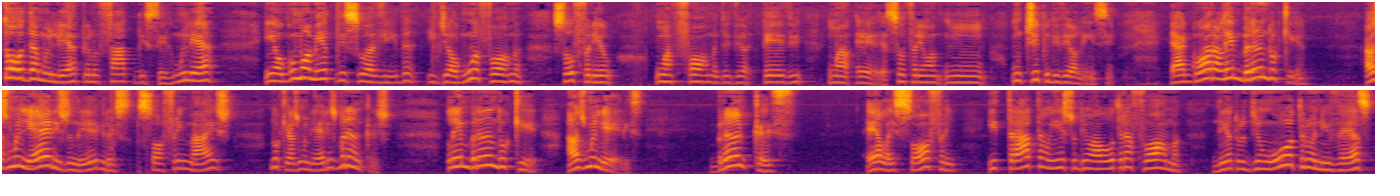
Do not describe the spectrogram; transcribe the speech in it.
Toda mulher, pelo fato de ser mulher, em algum momento de sua vida e de alguma forma sofreu uma forma de teve uma é, sofreu um, um tipo de violência. Agora lembrando que as mulheres negras sofrem mais do que as mulheres brancas. Lembrando que as mulheres brancas elas sofrem e tratam isso de uma outra forma, dentro de um outro universo,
